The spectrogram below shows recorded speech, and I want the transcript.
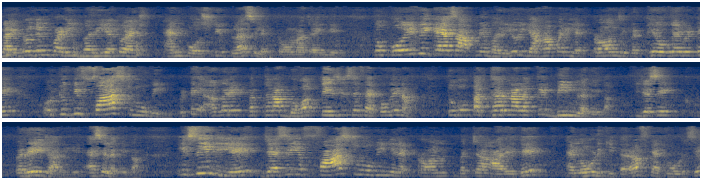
नाइट्रोजन भरी है तो H N positive plus electron आ जाएँगे। तो कोई भी गैस आपने भरी हो, यहाँ पर इलेक्ट्रॉन्स इकट्ठे हो गए बेटे। और क्योंकि फास्ट मूविंग बेटे, अगर एक पत्थर आप बहुत तेज़ी से फेंकोगे ना तो वो पत्थर ना लग के बीम लगेगा जैसे एक रेज आ रही है, ऐसे लगेगा। इसीलिए जैसे ये फास्ट मूविंग इलेक्ट्रॉन बच्चा आ रहे थे एनोड की तरफ़ कैथोड से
